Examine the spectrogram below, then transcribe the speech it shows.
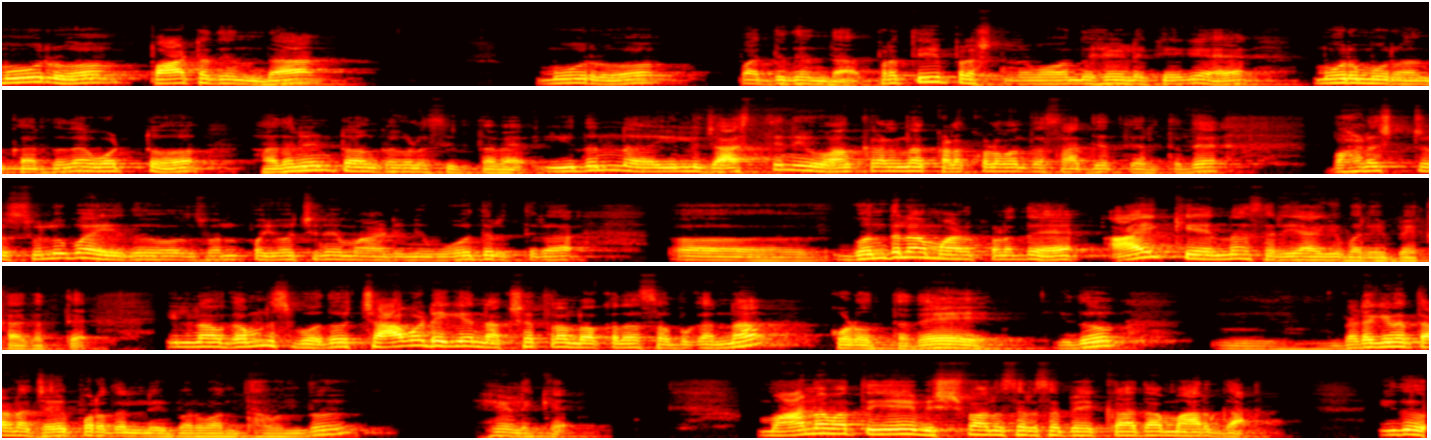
ಮೂರು ಪಾಠದಿಂದ, ಮೂರು ಪದ್ಯದಿಂದ ಪ್ರತಿ ಪ್ರಶ್ನೆ, ಒಂದು ಹೇಳಿಕೆಗೆ ಮೂರು ಮೂರು ಅಂಕ ಇರ್ತದೆ. ಒಟ್ಟು ಹದಿನೆಂಟು ಅಂಕಗಳು ಸಿಗ್ತವೆ. ಇದನ್ನು ಇಲ್ಲಿ ಜಾಸ್ತಿ ನೀವು ಅಂಕಗಳನ್ನು ಕಳ್ಕೊಳ್ಳುವಂಥ ಸಾಧ್ಯತೆ ಇರ್ತದೆ. ಬಹಳಷ್ಟು ಸುಲಭ ಇದು. ಸ್ವಲ್ಪ ಯೋಚನೆ ಮಾಡಿ ನೀವು ಓದಿರ್ತೀರ. ಗೊಂದಲ ಮಾಡಿಕೊಳ್ಳದೆ ಆಯ್ಕೆಯನ್ನು ಸರಿಯಾಗಿ ಬರೀಬೇಕಾಗತ್ತೆ. ಇಲ್ಲಿ ನಾವು ಗಮನಿಸ್ಬೋದು ಚಾವಡಿಗೆ ನಕ್ಷತ್ರ ಲೋಕದ ಸೊಬಗನ್ನು ಕೊಡುತ್ತದೆ. ಇದು ಬೆಡಗಿನ ತಾಣ ಜೈಪುರದಲ್ಲಿ ಬರುವಂಥ ಒಂದು ಹೇಳಿಕೆ. ಮಾನವತೆಯೇ ವಿಶ್ವ ಅನುಸರಿಸಬೇಕಾದ ಮಾರ್ಗ. ಇದು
